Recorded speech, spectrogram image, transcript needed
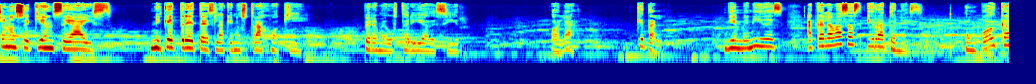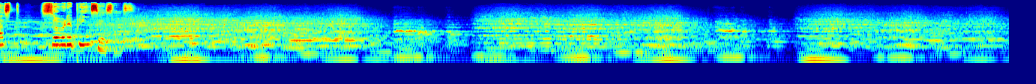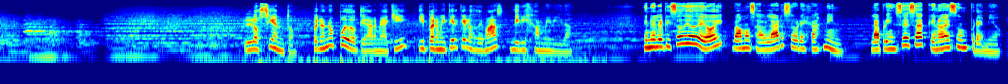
Yo no sé quién seáis, ni qué treta es la que nos trajo aquí, pero me gustaría decir, hola, ¿qué tal? Bienvenidos a Calabazas y Ratones, un podcast sobre princesas. Lo siento, pero no puedo quedarme aquí y permitir que los demás dirijan mi vida. En el episodio de hoy vamos a hablar sobre Jazmín, la princesa que no es un premio.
